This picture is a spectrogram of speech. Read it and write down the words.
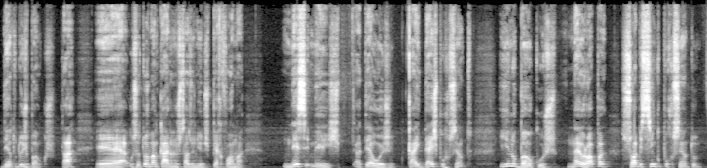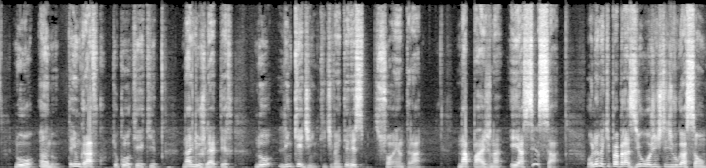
dentro dos bancos. Tá? É, o setor bancário nos Estados Unidos performa nesse mês até hoje cai 10% e no bancos na Europa sobe 5% no ano. Tem um gráfico que eu coloquei aqui na newsletter no LinkedIn. Quem tiver interesse, só entrar na página e acessar. Olhando aqui para o Brasil, hoje a gente tem divulgação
